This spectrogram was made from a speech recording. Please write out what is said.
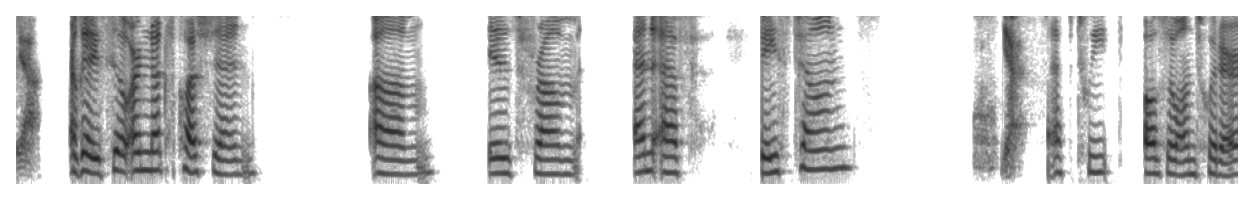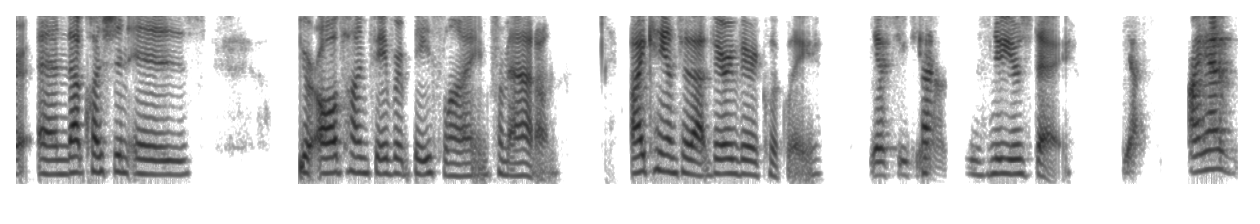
Yeah. Okay, so our next question um is from NF Bass Tones Yes. F tweet also on Twitter, and that question is your all-time favorite bass line from Adam. I can answer that very very quickly. Yes, you can. It's New Year's Day. Yes. I have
